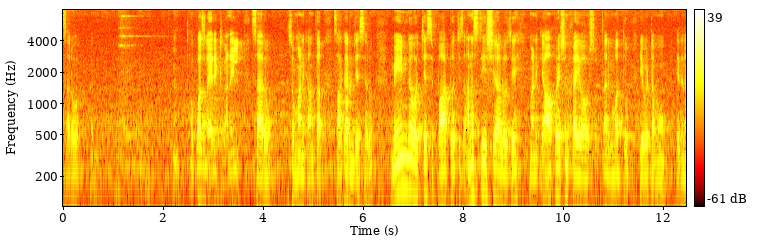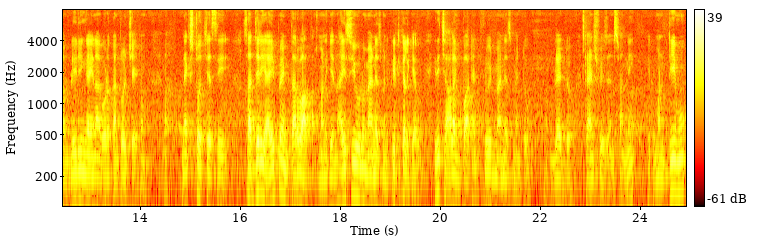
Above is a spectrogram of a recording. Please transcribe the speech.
Sir. Upas director Anil sir. So మనకి అంత సహకారం చేశారు. మెయిన్గా వచ్చేసి పార్ట్ వచ్చేసి అనస్థీషియాలో మనకి ఆపరేషన్ ఫైవ్ అవర్స్ దానికి మత్తు ఇవ్వటము ఏదైనా బ్లీడింగ్ అయినా కూడా కంట్రోల్ చేయటం. నెక్స్ట్ వచ్చేసి సర్జరీ అయిపోయిన తర్వాత మనకి ఐసీయూలో మేనేజ్మెంట్ క్రిటికల్ కేర్ ఇది చాలా important. Fluid management blood transfusions అన్నీ. ఇక్కడ మన టీము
